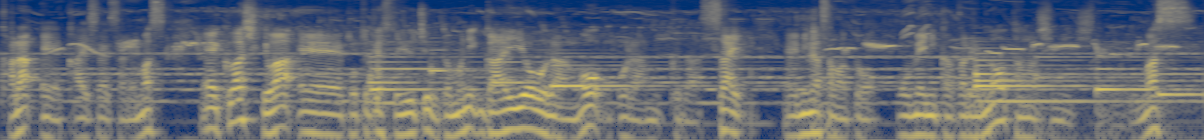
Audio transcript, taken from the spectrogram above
から、えー開催されます。えー詳しくは、えーポッドキャスト、YouTube ともに概要欄をご覧ください。えー皆様とお目にかかれるのを楽しみにしております。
